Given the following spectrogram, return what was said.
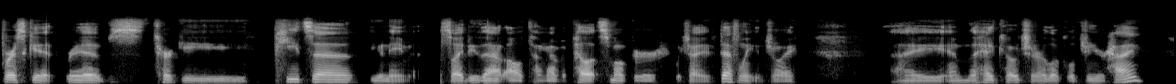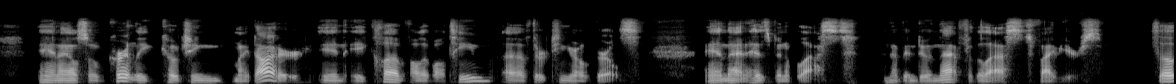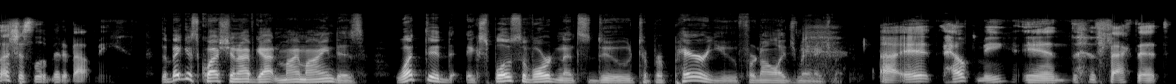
brisket, ribs, turkey, pizza, you name it. So I do that all the time. I have a pellet smoker, which I definitely enjoy. I am the head coach at our local junior high. And I also am currently coaching my daughter in a club volleyball team of 13 year old girls. And that has been a blast. And I've been doing that for the last five years. So that's just a little bit about me. The biggest question I've got in my mind is what did explosive ordnance do to prepare you for knowledge management? Uh, it helped me in the fact that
